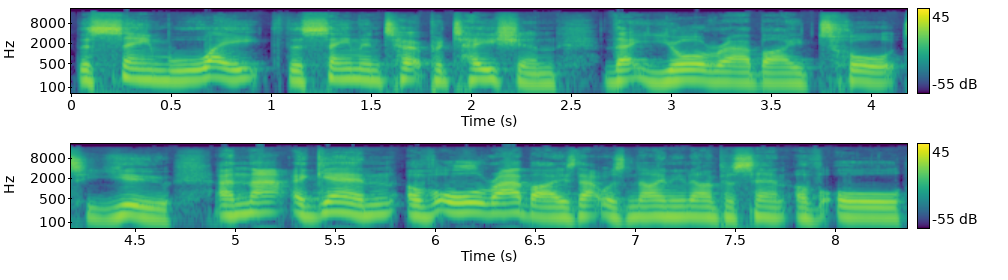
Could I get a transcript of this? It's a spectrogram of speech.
the same weight, the same interpretation that your rabbi taught to you. And that, again, of all rabbis, that was 99% of all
